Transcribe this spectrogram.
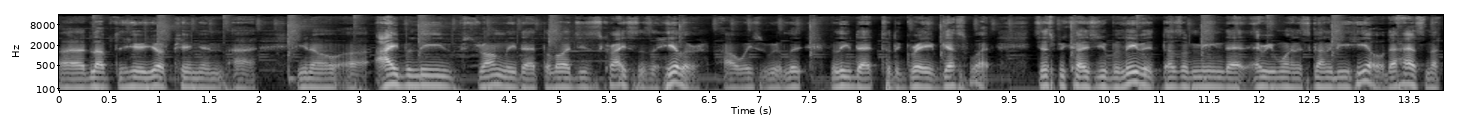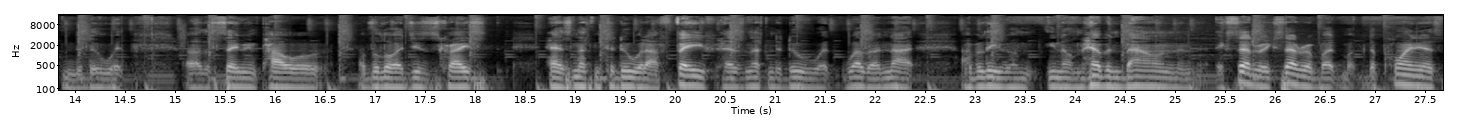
Uh, I'd love to hear your opinion. You know, uh, I believe strongly that the Lord Jesus Christ is a healer. I always believe that to the grave. Guess what? just because you believe it doesn't mean that everyone is going to be healed. That has nothing to do with uh, the saving power of the Lord Jesus Christ. Has nothing to do with our faith. Has nothing to do with whether or not I believe I'm, you know, I'm heaven bound and etc. etc. But, but, the point is,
